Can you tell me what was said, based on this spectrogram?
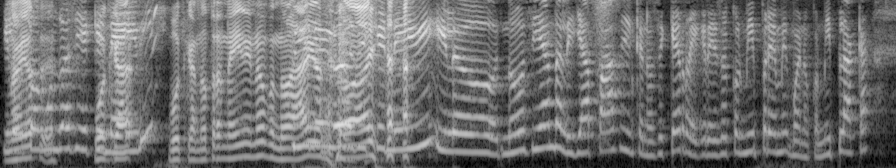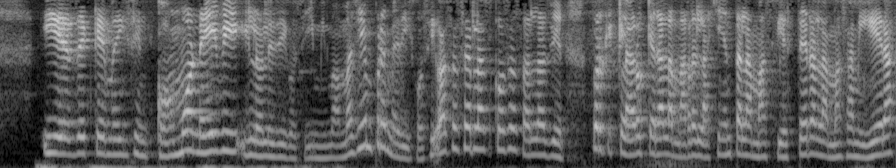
y luego todo el mundo así de que busca- Navy Buscando otra Navy, ¿no? Pues no Sí, hay. no, ¿o y no? luego Ay. así que Navy y luego, no, sí, ándale, ya paso y que no sé qué, regreso con mi premio, bueno, con mi placa. Y es de que me dicen, ¿cómo Navy? Y luego les digo, sí, mi mamá siempre me dijo, si vas a hacer las cosas, hazlas bien. Porque claro que era la más relajienta, la más fiestera, la más amiguera,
